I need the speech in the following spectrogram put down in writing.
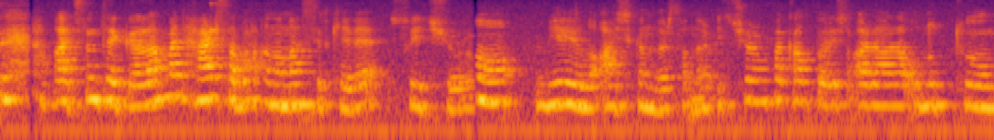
Açtım tekrardan. Ben her sabah ananas sirkeli su içiyorum. Onu bir yılı aşkındır sanırım içiyorum. Fakat böyle işte ara ara unuttuğum,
